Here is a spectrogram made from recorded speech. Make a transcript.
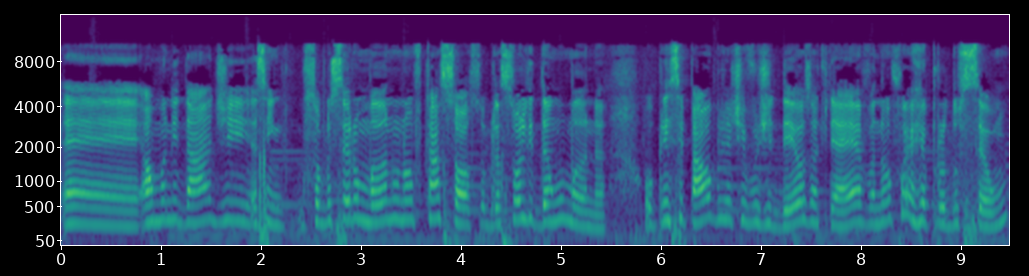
é, a humanidade, assim, sobre o ser humano não ficar só, sobre a solidão humana. O principal objetivo de Deus ao criar Eva não foi a reprodução,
